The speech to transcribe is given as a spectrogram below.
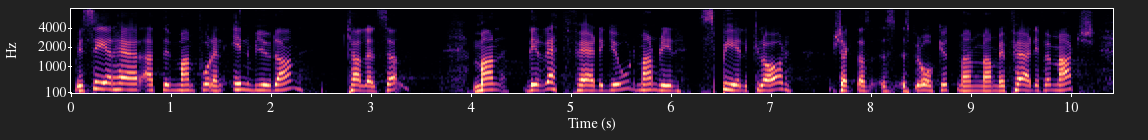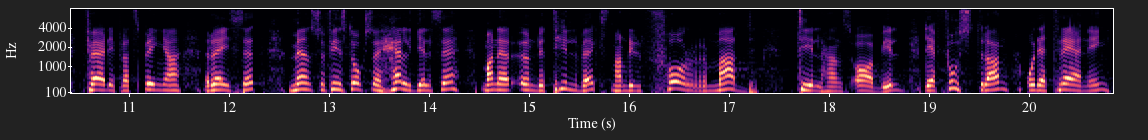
Vi ser här att man får en inbjudan, kallelsen. Man blir rättfärdiggjord, man blir spelklar, ursäkta språket, men man blir färdig för match, färdig för att springa racet. Men så finns det också helgelse, man är under tillväxt, man blir formad till hans avbild. Det är fostran och det är träning,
